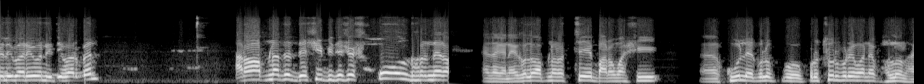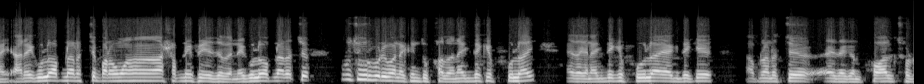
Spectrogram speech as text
ডেলিভারিও নিতে পারবেন। আরও আপনাদের দেশি বিদেশে সকল ধরনের দেখেন, এগুলো আপনার হচ্ছে বারো মাসি কুল, এগুলো প্রচুর পরিমাণে ফলন হয়। আর এগুলো আপনার হচ্ছে বারো মাস আপনি পেয়ে যাবেন। এগুলো আপনার হচ্ছে প্রচুর পরিমাণে কিন্তু ফলন। একদিকে ফুল হয় দেখেন, একদিকে ফুল হয়, একদিকে আপনার হচ্ছে দেখেন, ফল, ছোট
